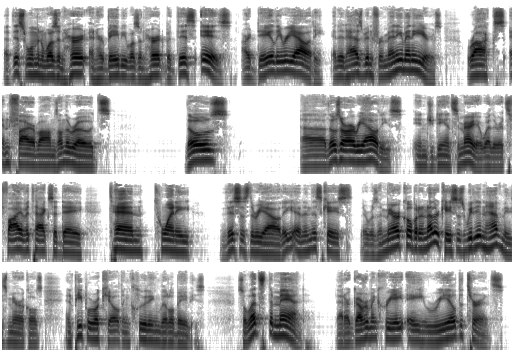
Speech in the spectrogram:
that this woman wasn't hurt and her baby wasn't hurt, but this is our daily reality, and it has been for many, many years. Rocks and firebombs on the roads. Those, uh, those are our realities in Judea and Samaria, whether it's five attacks a day, 10, 20. This is the reality. And in this case, there was a miracle, but in other cases, we didn't have these miracles, and people were killed, including little babies. So let's demand that our government create a real deterrence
